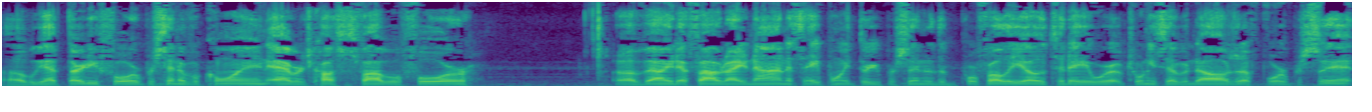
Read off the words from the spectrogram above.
Uh, we got 34% of a coin. Average cost is 504. Uh, valued at 599. That's 8.3% of the portfolio. Today we're up $27, up 4%.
